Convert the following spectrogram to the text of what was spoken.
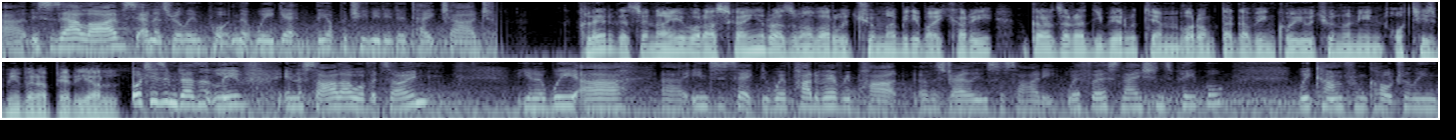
Uh, this is our lives and it's really important that we get the opportunity to take charge. Clergă se naivo rascain razmavaru chumma bidi baikari garzara diberu tem vorong tagavin koyutyunun in. Autism doesn't live in a silo of its own. You know, we are uh, intersected, we're part of every part of Australian society. We're First Nations people, we come from culturally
